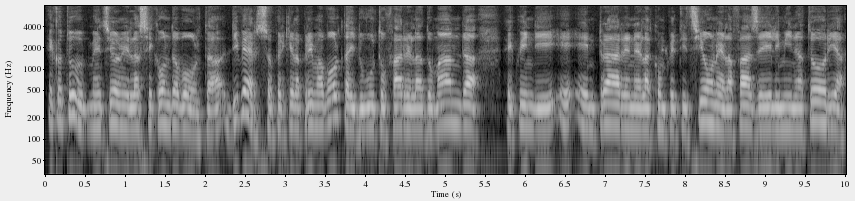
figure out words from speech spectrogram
Ecco, tu menzioni la seconda volta, diverso perché la prima volta hai dovuto fare la domanda e quindi e- entrare nella competizione, la fase eliminatoria.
